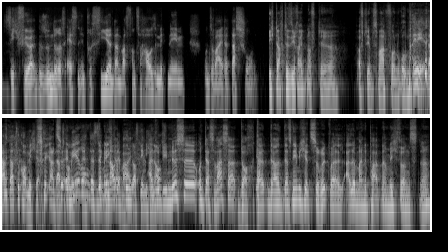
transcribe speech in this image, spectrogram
sich für gesünderes Essen interessieren, dann was von zu Hause mitnehmen und so weiter. Das schon. Ich dachte, Sie reiten auf der auf dem Smartphone rum. Nee, nee da, dazu komme ich jetzt. ja, zur Ernährung, das, das ist genau der Punkt, auf den ich Also die Nüsse und das Wasser, doch, ja. da, da, das nehme ich jetzt zurück, weil alle meine Partner mich sonst ne,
